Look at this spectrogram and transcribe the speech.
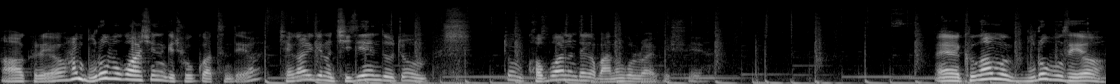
아 그래요? 한번 물어보고 하시는 게 좋을 것 같은데요? 제가 알기로는 GDN도 좀, 좀 거부하는 데가 많은 걸로 알고 있어요 예, 그거 한번 물어보세요.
